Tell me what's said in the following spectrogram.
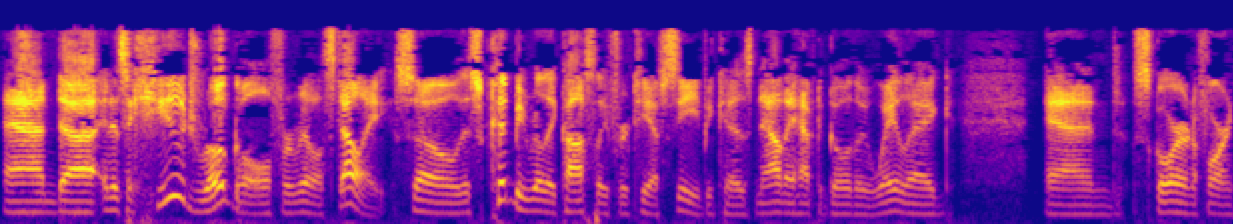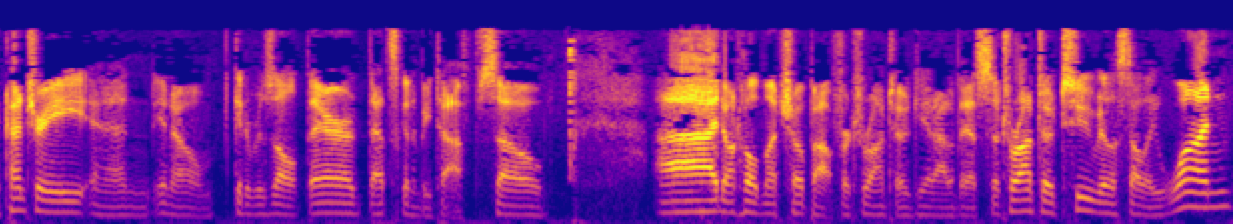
And, uh, and it's a huge road goal for Real Esteli. So this could be really costly for TFC because now they have to go the away leg and score in a foreign country and, you know, get a result there. That's going to be tough. So, I don't hold much hope out for Toronto to get out of this. So Toronto 2, Real Esteli 1.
